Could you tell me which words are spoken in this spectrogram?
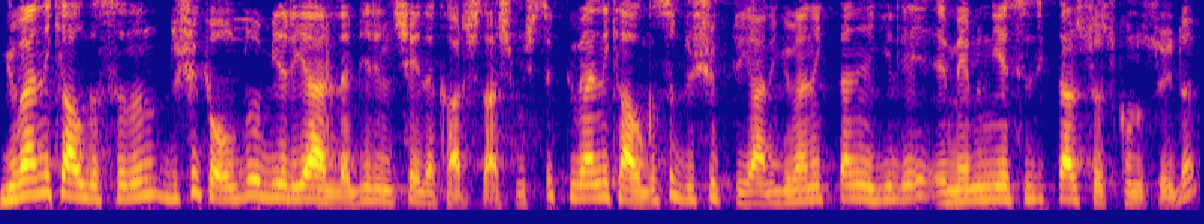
güvenlik algısının düşük olduğu bir yerle, bir ilçeyle karşılaşmıştık. Güvenlik algısı düşüktü. Yani güvenlikten ilgili e, memnuniyetsizlikler söz konusuydu.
